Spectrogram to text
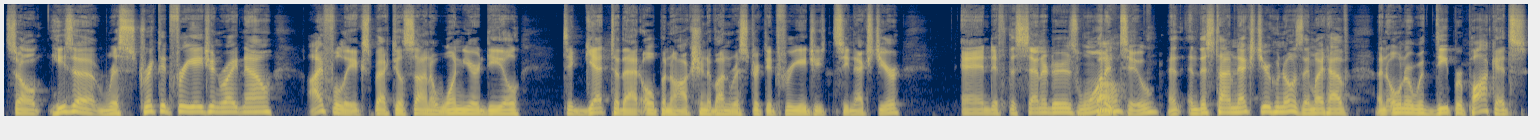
So he's a restricted free agent right now. I fully expect he'll sign a one year deal to get to that open auction of unrestricted free agency next year. And if the Senators wanted Well- to, and, and this time next year, who knows? They might have an owner with deeper pockets.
